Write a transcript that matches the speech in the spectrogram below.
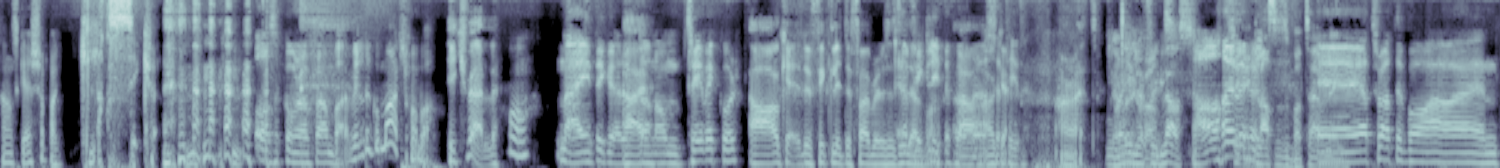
fan ska jag köpa glass ikväll? och så kommer de fram och bara, vill du gå match? Man bara, Ikväll? ja. Nej, inte ikväll, Nej. utan om tre veckor. Ja, okej. Du fick lite förberedelsetid. Jag fick lite bara. Ja, förberedelsetid. All right. Vad gillar du för glass? Ja, eller hur? Glassen som bara tävling. Eh, jag tror att det var en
